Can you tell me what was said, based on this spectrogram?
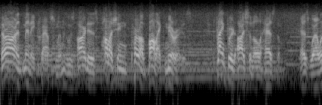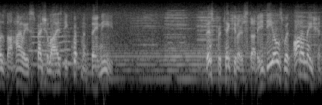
There aren't many craftsmen whose art is polishing parabolic mirrors. Frankford Arsenal has them, as well as the highly specialized equipment they need. This particular study deals with automation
